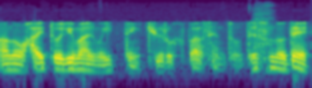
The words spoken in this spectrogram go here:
あの、配当利回りも1.96%ですので、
